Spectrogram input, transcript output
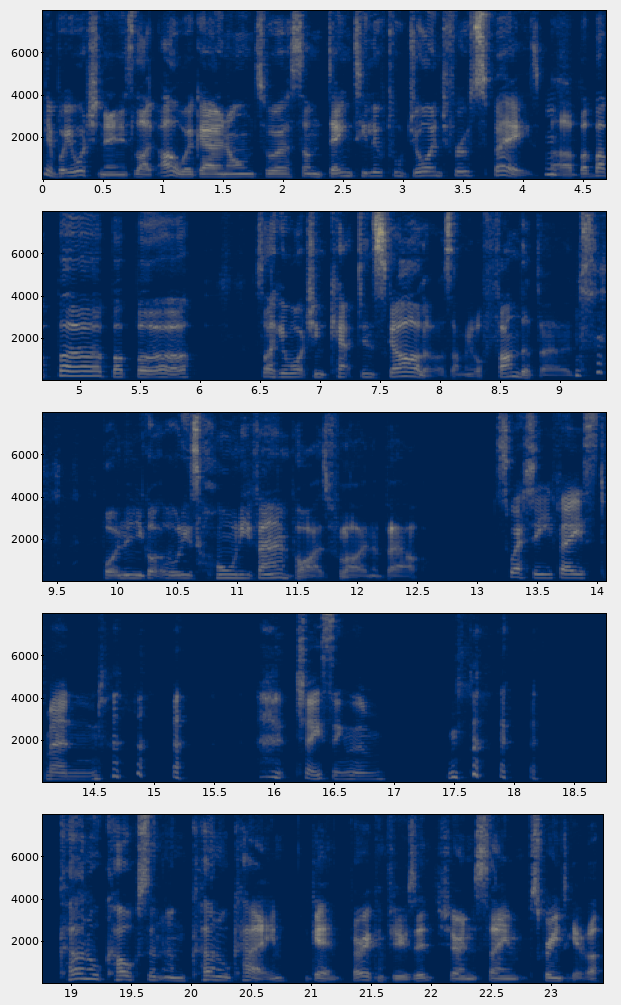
Yeah, but you're watching it and it's like, oh, we're going on to a, some dainty little joint through space. Ba ba ba ba ba ba. It's like you're watching Captain Scarlet or something, or Thunderbirds. but and then you've got all these horny vampires flying about. Sweaty faced men chasing them. Colonel Coulson and Colonel Caine, again, very confusing, sharing the same screen together.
